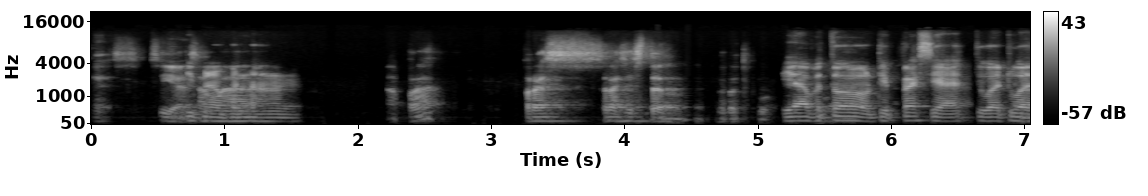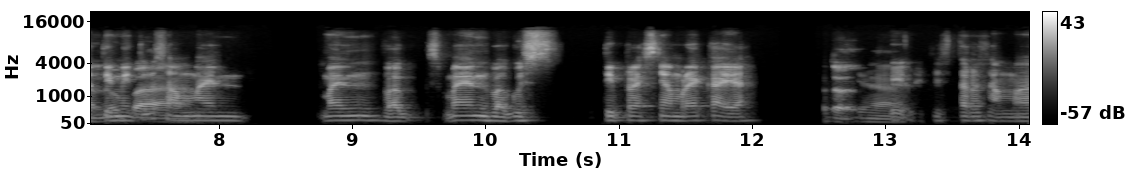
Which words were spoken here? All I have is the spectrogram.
Yes. Ya, Jadi sama benar-benar apa? Press resistant menurutku. ya betul di press ya dua-dua tim lupa. itu sama main main bagus main bagus di pressnya mereka ya. Betul. Ya. Di Leicester sama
